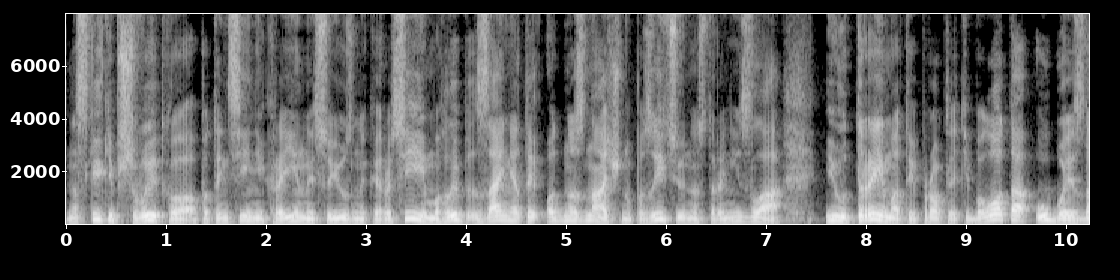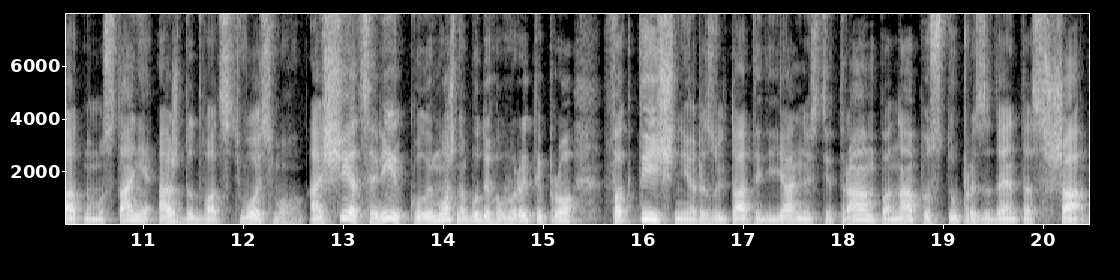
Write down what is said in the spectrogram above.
наскільки б швидко потенційні країни-союзники Росії могли б зайняти однозначну позицію на стороні зла і утримати прокляті болота у боєздатному стані аж до 28-го. А ще це рік, коли можна буде говорити про фактичні результати діяльності Трампа на посту президента США.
